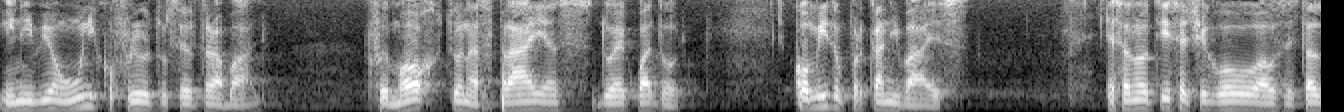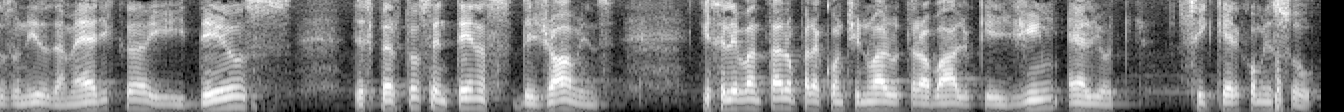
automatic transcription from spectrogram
e nem viu um único fruto do seu trabalho. Foi morto nas praias do Equador, comido por canibais. Essa notícia chegou aos Estados Unidos da América e Deus despertou centenas de jovens que se levantaram para continuar o trabalho que Jim Elliot sequer começou.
